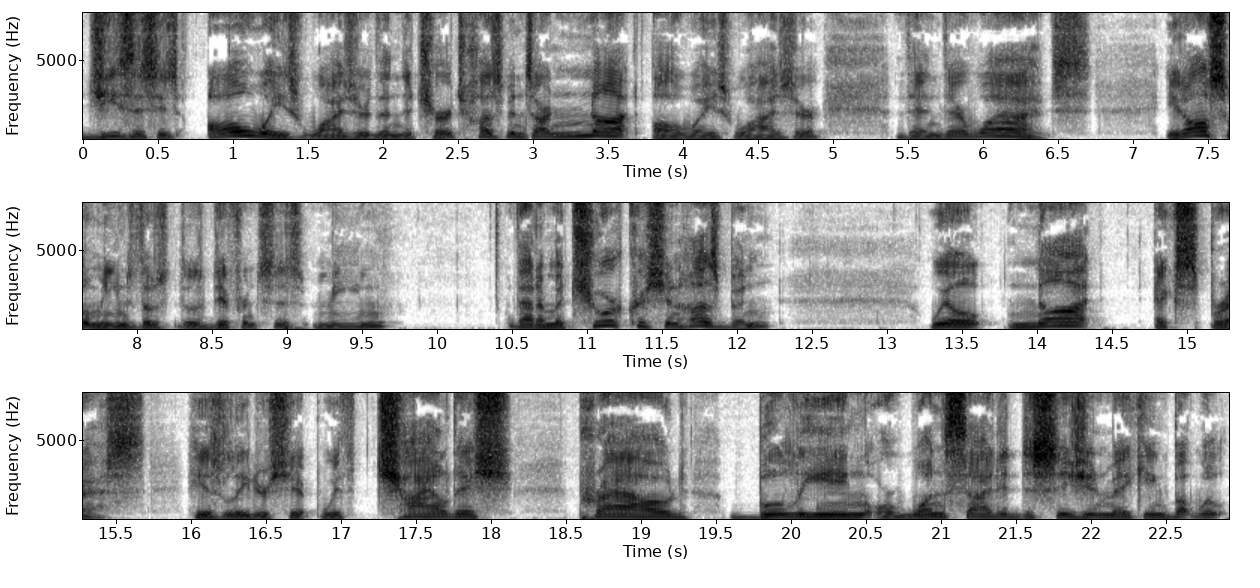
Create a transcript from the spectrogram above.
Jesus is always wiser than the church. Husbands are not always wiser than their wives. It also means, those, those differences mean, that a mature Christian husband will not express his leadership with childish, proud, bullying, or one sided decision making, but will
